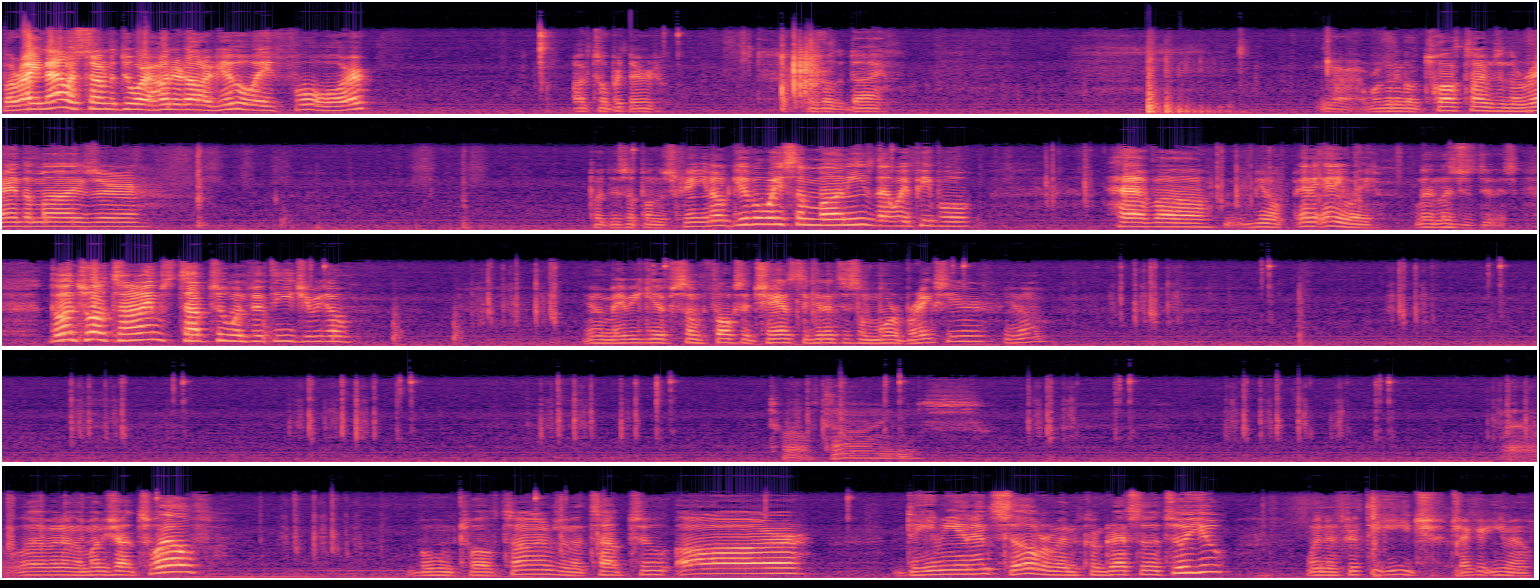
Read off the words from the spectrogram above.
But right now it's time to do our $100 giveaway for October 3rd. Let's roll the die. Alright, we're going to go 12 times in the randomizer. Put this up on the screen. You know, give away some monies. That way people have, uh, you know, any, anyway, let, us just do this. Going 12 times, top two, 150 each. Here we go. You know, maybe give some folks a chance to get into some more breaks here, you know. Twelve times. Eleven and the money shot twelve. Boom, 12 times. And the top two are Damien and Silverman. Congrats to the two of you. Winning 50 each. Check your email.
